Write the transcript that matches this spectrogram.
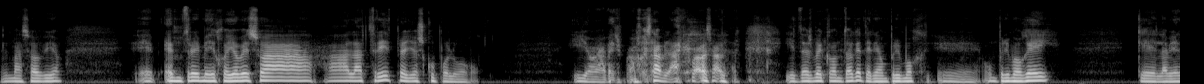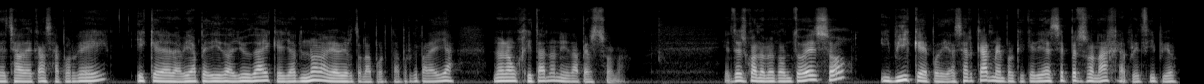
el más obvio. Eh, entró y me dijo, yo beso a, la actriz, pero yo escupo luego. Y yo, a ver, vamos a hablar, vamos a hablar. Y entonces me contó que tenía un primo, eh, un primo gay, que le habían echado de casa por gay y que le había pedido ayuda y que ella no le había abierto la puerta, porque para ella no era un gitano ni una persona. Entonces cuando me contó eso y vi que podía ser Carmen, porque quería ese personaje al principio,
